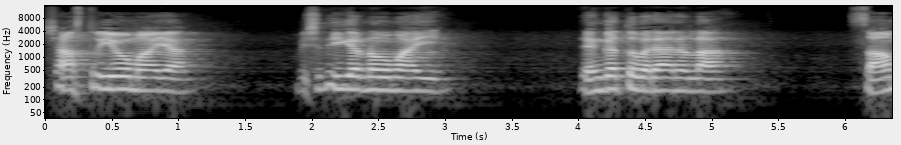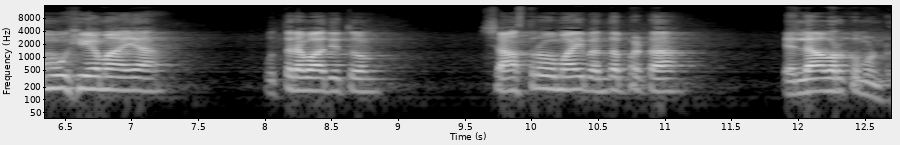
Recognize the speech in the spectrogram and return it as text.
ശാസ്ത്രീയവുമായ വിശദീകരണവുമായി രംഗത്ത് വരാനുള്ള സാമൂഹികമായ ഉത്തരവാദിത്വം ശാസ്ത്രവുമായി ബന്ധപ്പെട്ട എല്ലാവർക്കുമുണ്ട്.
